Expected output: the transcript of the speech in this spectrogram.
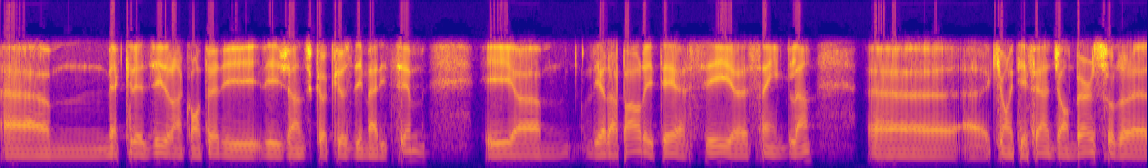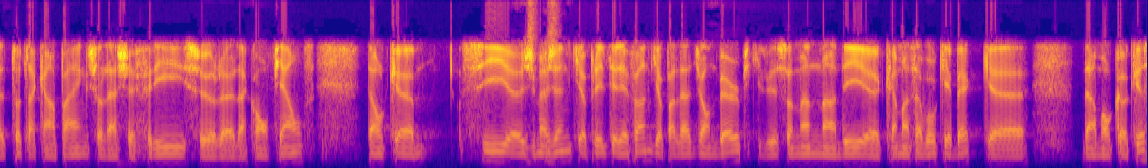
mercredi, il rencontrait les, les, gens du caucus des maritimes et les rapports étaient assez cinglants. qui ont été faits à John Baird sur toute la campagne, sur la chefferie, sur la confiance. Donc, si j'imagine qu'il a pris le téléphone, qu'il a parlé à John Baird, puis qu'il lui a seulement demandé comment ça va au Québec, dans mon caucus,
